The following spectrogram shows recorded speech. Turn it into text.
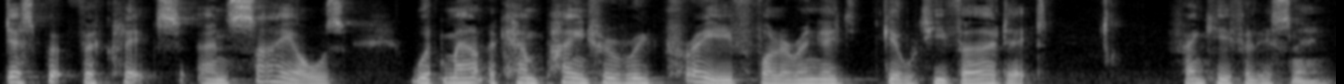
desperate for clicks and sales, would mount a campaign for a reprieve following a guilty verdict. Thank you for listening.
